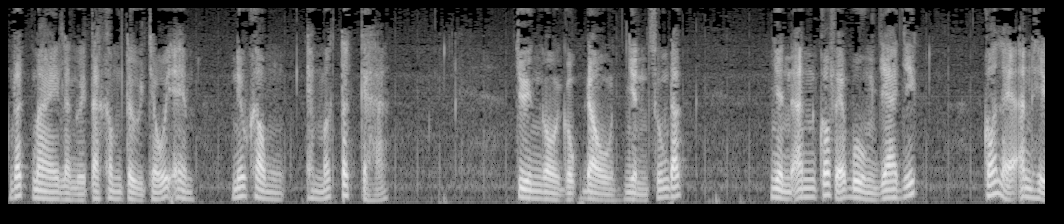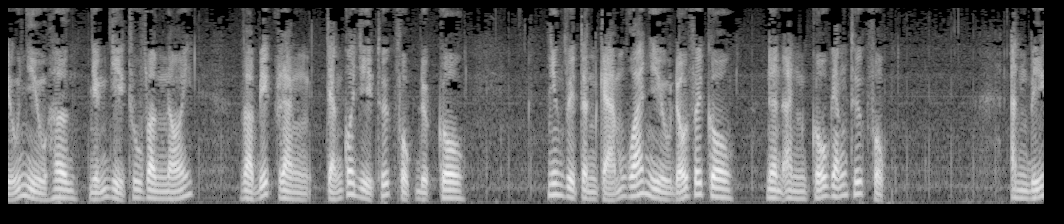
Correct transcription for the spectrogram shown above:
Rất may là người ta không từ chối em, nếu không em mất tất cả. Chuyên ngồi gục đầu nhìn xuống đất. Nhìn anh có vẻ buồn da diết. Có lẽ anh hiểu nhiều hơn những gì Thu Vân nói và biết rằng chẳng có gì thuyết phục được cô. Nhưng vì tình cảm quá nhiều đối với cô nên anh cố gắng thuyết phục. Anh biết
